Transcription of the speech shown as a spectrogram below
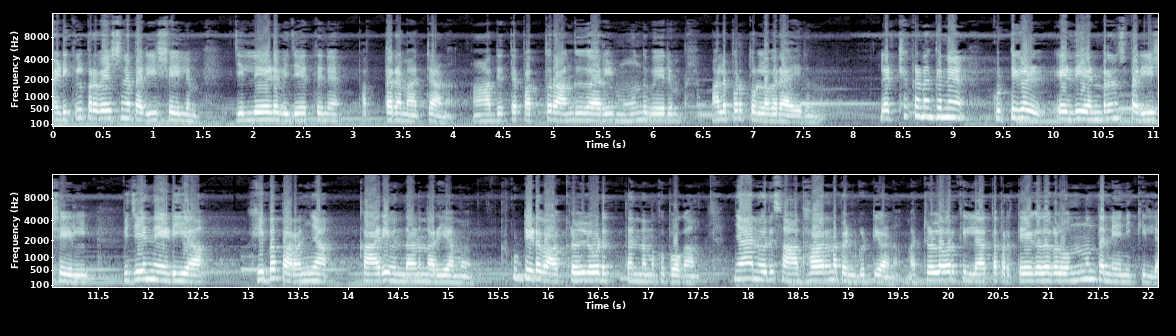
മെഡിക്കൽ പ്രവേശന പരീക്ഷയിലും ജില്ലയുടെ വിജയത്തിന് പത്തര മാറ്റാണ് ആദ്യത്തെ പത്ത് റാങ്കുകാരിൽ മൂന്ന് പേരും മലപ്പുറത്തുള്ളവരായിരുന്നു. ലക്ഷക്കണക്കിന് കുട്ടികൾ എഴുതിയ എൻട്രൻസ് പരീക്ഷയിൽ വിജയം നേടിയ ഹിബ പറഞ്ഞ കാര്യം എന്താണെന്ന് അറിയാമോ കുട്ടിയുടെ വാക്കുകളിലൂടെ തന്നെ നമുക്ക് പോകാം. ഞാൻ ഒരു സാധാരണ പെൺകുട്ടിയാണ്. മറ്റുള്ളവർക്കില്ലാത്ത പ്രത്യേകതകളൊന്നും തന്നെ എനിക്കില്ല.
